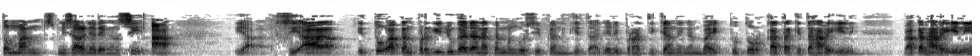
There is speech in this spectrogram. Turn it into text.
teman misalnya dengan si A ya si A itu akan pergi juga dan akan menggosipkan kita. Jadi perhatikan dengan baik tutur kata kita hari ini. Bahkan hari ini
